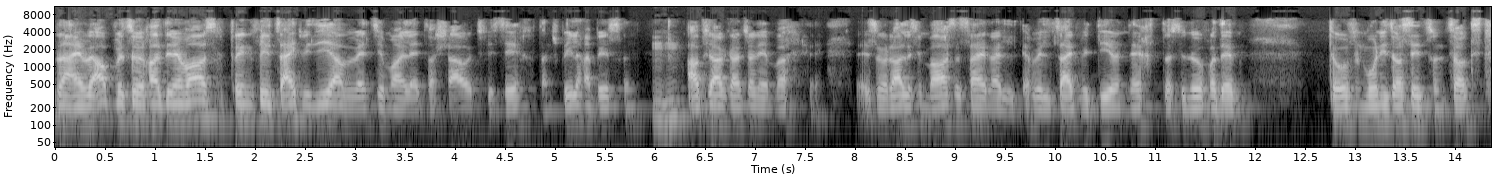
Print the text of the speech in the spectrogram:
Nein, ab und zu halt immer was. Ich bringe viel Zeit mit ihr, aber wenn sie mal etwas schaut für sich, dann spiele ich ein bisschen. Mhm. Ich sage dann schon immer, es soll alles im Maße sein, weil ich will Zeit mit dir und nicht, dass du nur vor dem doofen Monitor sitzt und sagst.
